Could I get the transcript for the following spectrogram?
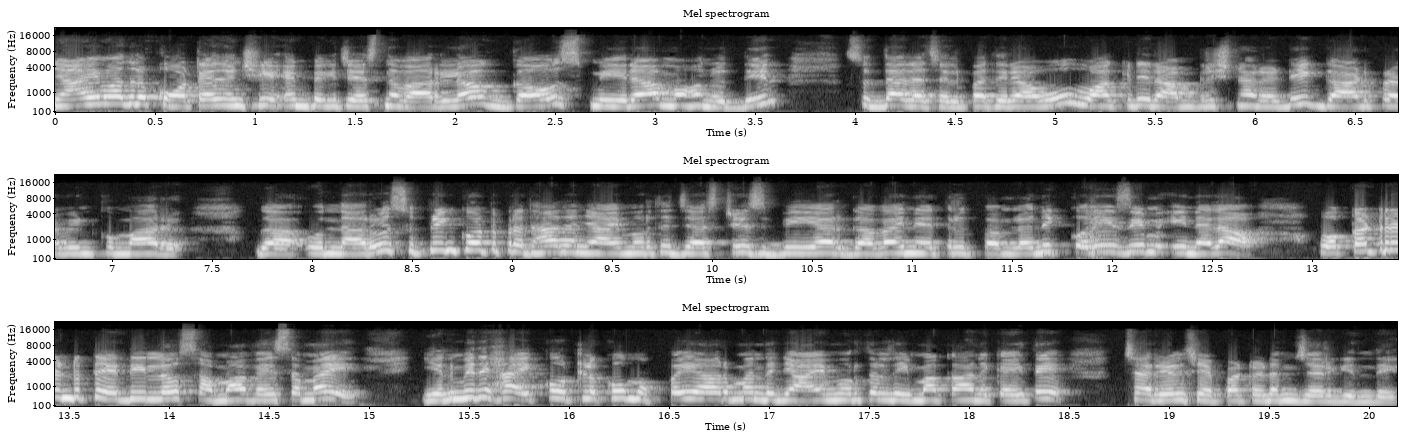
న్యాయవాదుల కోట నుంచి ఎంపిక చేసిన వారిలో గౌస్ మీరా మొహనుద్దీన్ సుద్దాల చలపతిరావు వాకిటి రామకృష్ణారెడ్డి గాడి ప్రవీణ్ కుమార్గా ఉన్నారు. సుప్రీంకోర్టు ప్రధాన న్యాయమూర్తి జస్టిస్ బిఆర్ గవాయ్ నేతృత్వంలోని కొలీజియం ఈ నెల ఒకటి రెండు తేదీల్లో సమావేశమై ఎనిమిది హైకోర్టులకు ముప్పై ఆరు మంది న్యాయమూర్తుల నియామకానికైతే చర్యలు చేపట్టడం జరిగింది.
